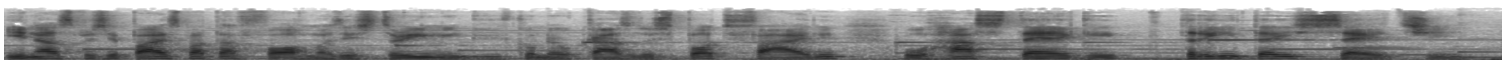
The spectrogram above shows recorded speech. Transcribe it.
e nas principais plataformas de streaming, como é o caso do Spotify, o hashtag 37.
